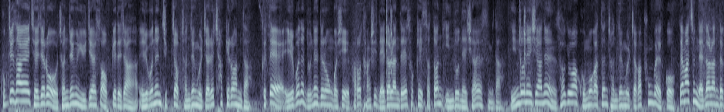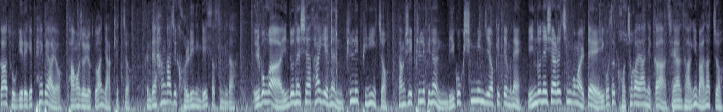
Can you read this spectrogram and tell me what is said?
국제사회의 제재로 전쟁을 유지할 수 없게 되자 일본은 직접 전쟁 물자를 찾기로 합니다. 그때 일본의 눈에 들어온 것이 바로 당시 네덜란드에 속해 있었던 인도네시아였습니다. 인도네시아는 석유와 고무 같은 전쟁 물자가 풍부했고 때마침 네덜란드가 독일에게 패배하여 방어 전력 또한 약했죠. 근데 한 가지 걸리는 게 있었습니다. 일본과 인도네시아 사이에는 필리핀이 있죠. 당시 필리핀은 미국 식민지였기 때문에 인도네시아를 침공할 때 이곳을 거쳐가야 하니까 제한사항이 많았죠.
